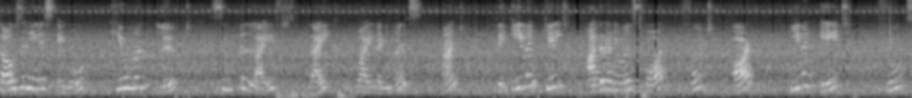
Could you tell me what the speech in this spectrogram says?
Thousand years ago, humans lived simple lives like wild animals and they even killed other animals for food or even ate fruits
